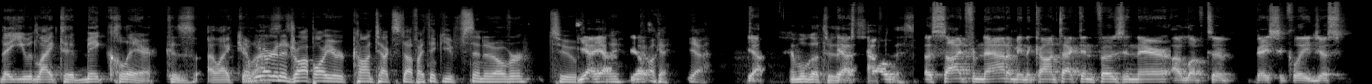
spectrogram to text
that you would like to make clear? Because I liked your. we are going to drop all your contact stuff. I think you've sent it over to. Yeah, yeah, yep. Okay, yeah. Yeah. And we'll go through that yeah, so after this. Aside from that, I mean, the contact info's in there. I'd love to basically just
